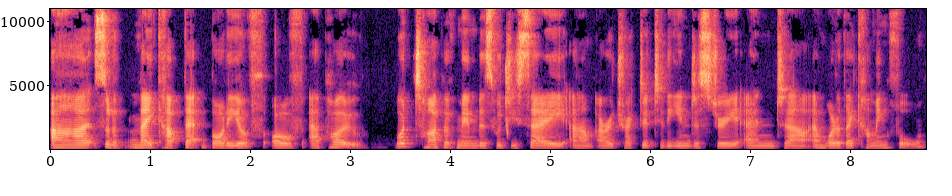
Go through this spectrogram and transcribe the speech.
uh, sort of make up that body of, of APO? What type of members would you say um, are attracted to the industry and uh, and what are they coming for?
